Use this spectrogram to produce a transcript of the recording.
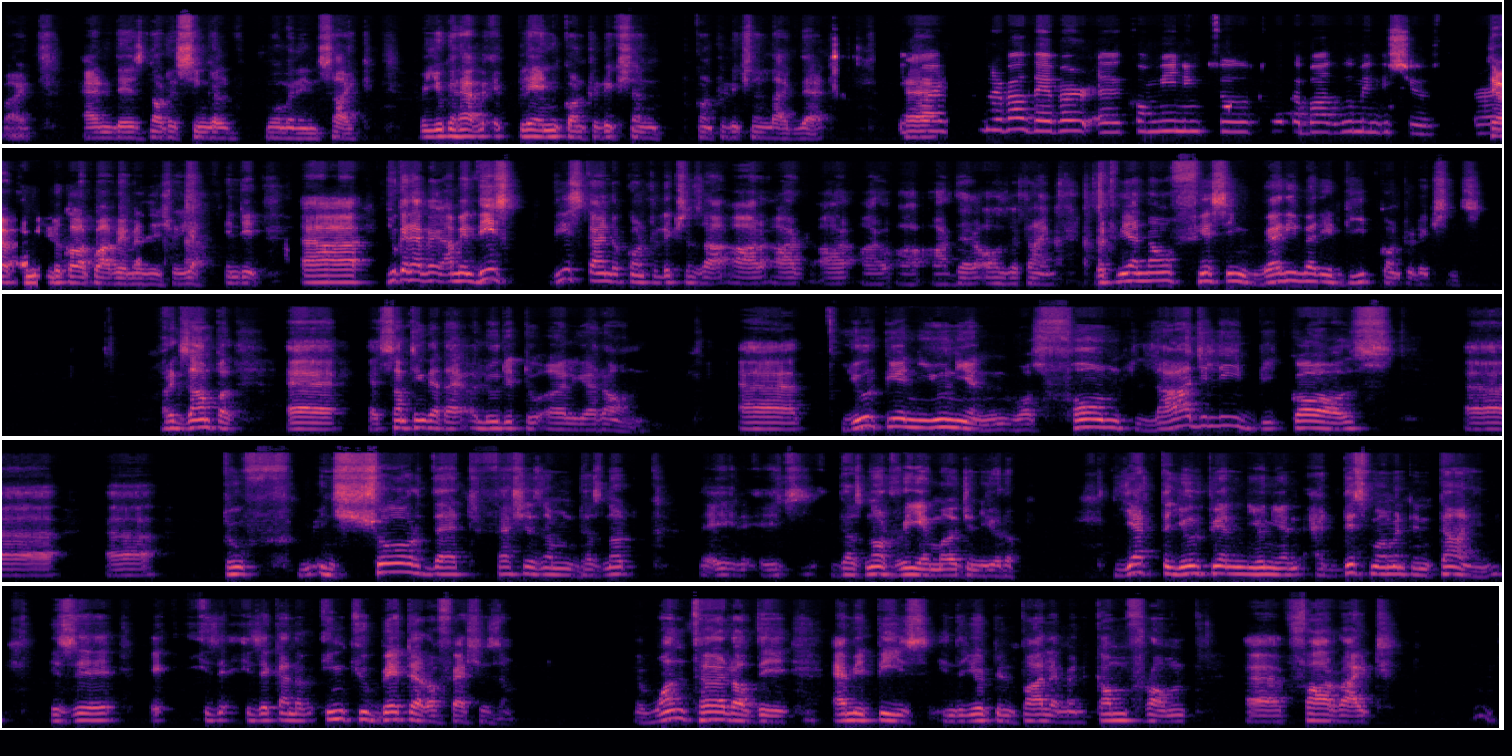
right? And there's not a single woman in sight. I mean, you can have a plain contradiction contradiction like that. If uh, I remember well, they were uh, convening to talk about women issues. Right? Are convening to talk about women's issues. Yeah, indeed. Uh, you can have. I mean, these these kind of contradictions are, are, are, are, are, are there all the time. But we are now facing very, very deep contradictions. For example, uh, something that I alluded to earlier on. Uh, European Union was formed largely because uh, uh to f- ensure that fascism does not it, it does not re-emerge in Europe. Yet the European Union at this moment in time is a is a, is a kind of incubator of fascism. One third of the MEPs in the European Parliament come from uh, far right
